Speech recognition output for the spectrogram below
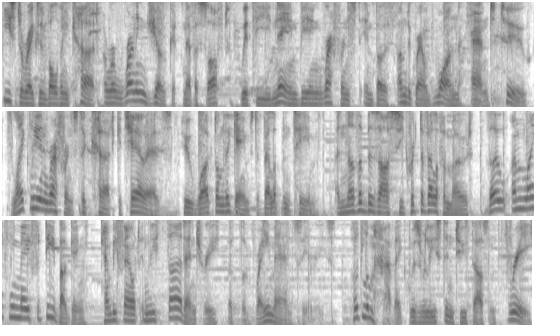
Easter eggs involving Kurt are a running joke at Neversoft, with the name being referenced in both Underground 1 and 2, likely in reference to Kurt Gutierrez, who worked on the game's development team. Another bizarre secret developer mode, though unlikely made for debugging, can be found in the third entry of the Rayman series. Hoodlum Havoc was released in 2003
